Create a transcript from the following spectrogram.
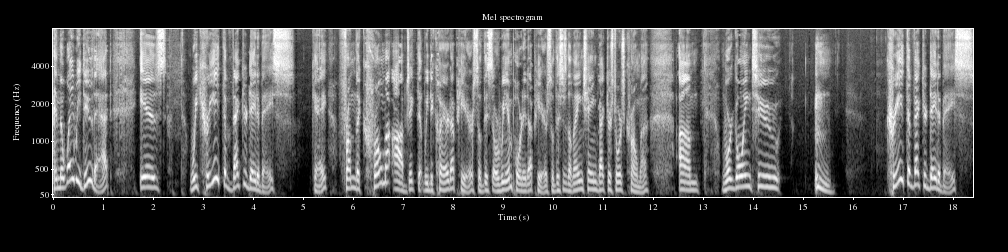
And the way we do that is we create the vector database, okay, from the chroma object that we declared up here. So this, or we imported up here. So this is the LangChain vector stores chroma. Um, we're going to create the vector database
